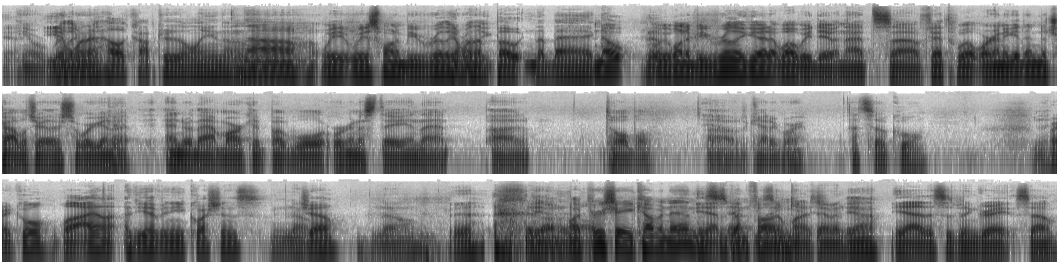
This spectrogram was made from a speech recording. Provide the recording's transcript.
you know, you really. don't want a helicopter to land on. no, we, we just want to be really. You don't want really a boat in the bag. Nope. No. We want to be really good at what we do, and that's uh, fifth wheel. We're going to get into travel trailers, so we're going to enter that market, but we'll, we're going to stay in that uh, towable uh, category. That's so cool. Very cool. Well, I don't. Do you have any questions, No. Joe? No. Yeah. Yeah, well, I appreciate you coming in. This Yeah, has thank been you so fun. much. Thank you, Yeah. Yeah, this has been great. So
